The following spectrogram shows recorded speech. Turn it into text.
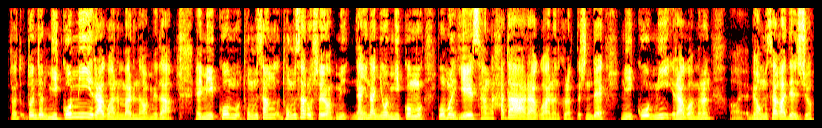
또, 또 이제 미꼬미라고 하는 말이 나옵니다. 미꼬무 동상 동사로서요. 나이나니오 미꼬무 몸을 예상하다라고 하는 그런 뜻이 것인데 미꼬미라고 하면은 어, 명사가 되죠.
